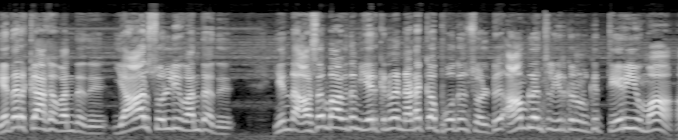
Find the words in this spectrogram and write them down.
எதற்காக வந்தது? யார் சொல்லி வந்தது? இந்த அசம்பாவிதம் ஏற்கனவே நடக்க போகுதுன்னு சொல்லிட்டு ஆம்புலன்ஸில் இருக்கிறவங்களுக்கு தெரியுமா?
